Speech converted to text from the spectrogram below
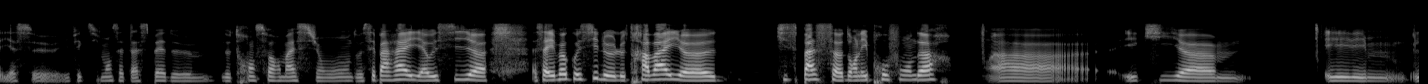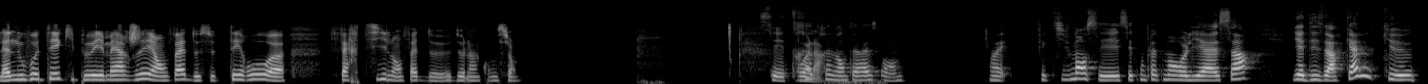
il y a ce effectivement cet aspect de, de transformation, c'est pareil, il y a aussi, ça évoque aussi le travail, qui se passe dans les profondeurs, et qui, et mmh, la nouveauté qui peut émerger, en fait, de ce terreau, fertile, en fait, de de l'inconscient. C'est très, Voilà. très intéressant. Ouais, effectivement, c'est complètement relié à ça. Il y a des arcanes que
